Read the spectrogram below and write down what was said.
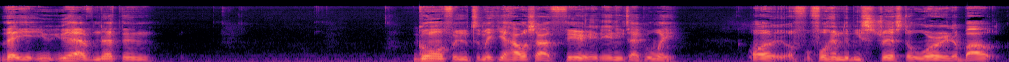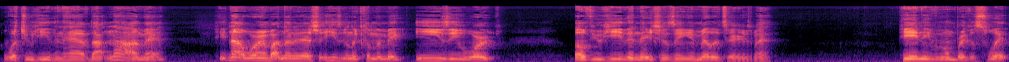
that you you have nothing going for you to make your house out fear in any type of way, or for him to be stressed or worried about what you heathen have done. Nah, man, he's not worrying about none of that shit. He's gonna come and make easy work of you heathen nations and your militaries, man. He ain't even gonna break a sweat.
